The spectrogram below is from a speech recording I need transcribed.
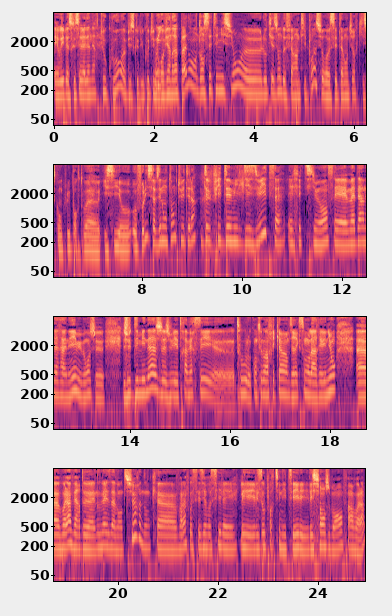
Et oui, parce que c'est la dernière tout court, euh, puisque du coup tu Oui. ne reviendras pas dans, dans cette émission. euh, L'occasion de faire un petit point sur euh, cette aventure qui se conclut pour toi euh, ici au, au Folies. Ça faisait longtemps que tu étais là? Depuis 2018, effectivement, c'est ma dernière année, mais bon, je, je déménage, je vais traverser euh, tout le continent africain en direction de la Réunion, euh, voilà, vers de nouvelles aventures. Donc euh, voilà, faut saisir aussi les, les, les opportunités, les, les changements, enfin voilà.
